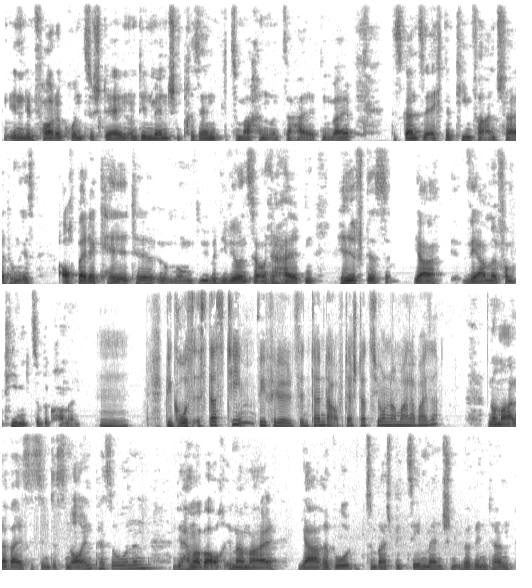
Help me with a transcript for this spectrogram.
in den Vordergrund zu stellen und den Menschen präsent zu machen und zu halten, weil das Ganze echt eine Teamveranstaltung ist. Auch bei der Kälte, um, über die wir uns da unterhalten, hilft es, ja, Wärme vom Team zu bekommen. Hm. Wie groß ist das Team? Wie viele sind dann da auf der Station normalerweise? Normalerweise sind es neun Personen. Wir haben aber auch immer mal Jahre, wo zum Beispiel zehn Menschen überwintern.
